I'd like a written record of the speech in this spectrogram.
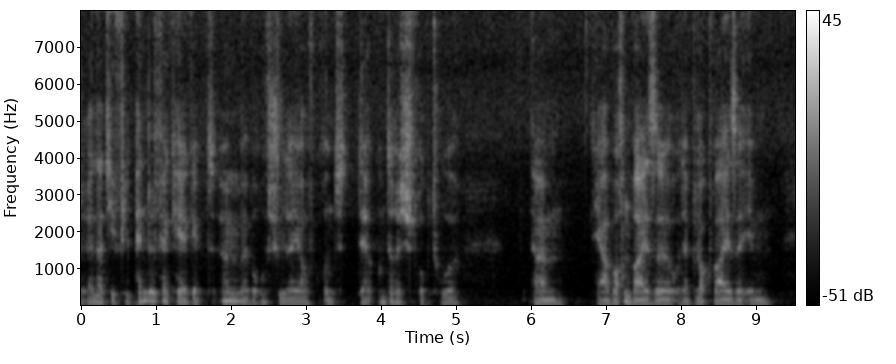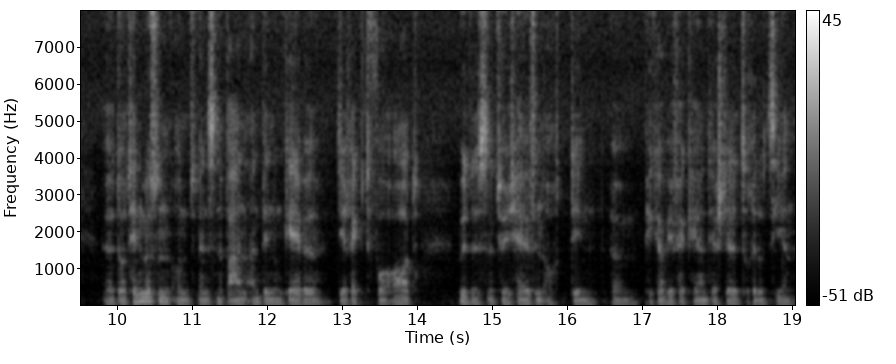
relativ viel Pendelverkehr gibt, äh, mhm. weil Berufsschüler ja aufgrund der Unterrichtsstruktur ähm, ja, wochenweise oder blockweise eben äh, dorthin müssen. Und wenn es eine Bahnanbindung gäbe, direkt vor Ort, würde es natürlich helfen, auch den ähm, Pkw-Verkehr an der Stelle zu reduzieren.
